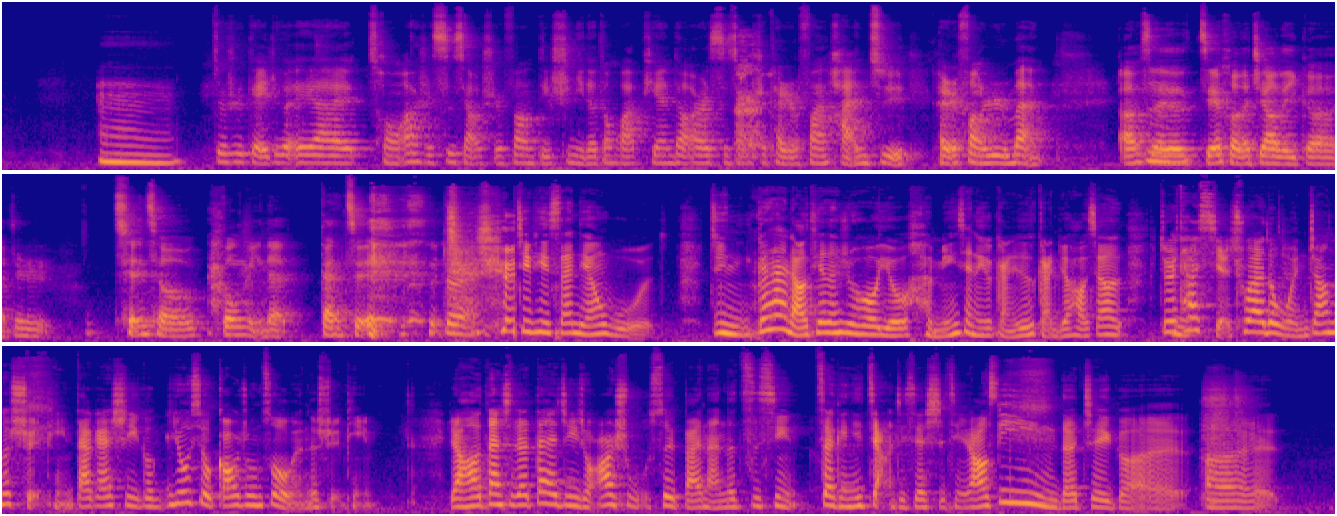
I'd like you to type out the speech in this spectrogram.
嗯，就是给这个 AI 从二十四小时放迪士尼的动画片，到二十四小时开始放韩剧，开始放日漫，然后所以结合了这样的一个就是全球公民的。感觉。对，G P 三点五，就你跟他聊天的时候，有很明显的一个感觉，就感觉好像就是他写出来的文章的水平，大概是一个优秀高中作文的水平，然后但是他带着一种二十五岁白男的自信，在给你讲这些事情，然后 Being 的这个呃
